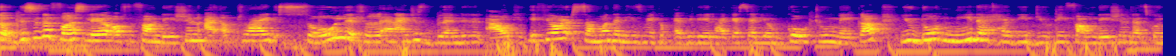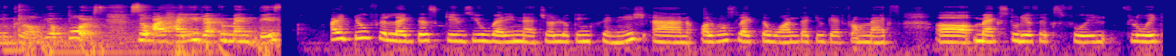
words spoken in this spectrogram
So this is the first layer of the foundation. I applied so little and I just blended it out. If you're someone that needs makeup every day, like I said, your go-to makeup, you don't need a heavy duty foundation that's going to clog your pores. So I highly recommend this. I do feel like this gives you very natural looking finish and almost like the one that you get from MAC's uh, MAC Studio Fix Fluid, Fluid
